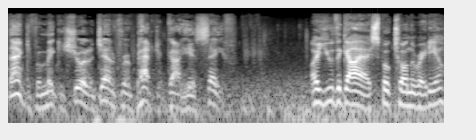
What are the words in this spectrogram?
Thank you for making sure that Jennifer and Patrick got here safe. Are you the guy I spoke to on the radio?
